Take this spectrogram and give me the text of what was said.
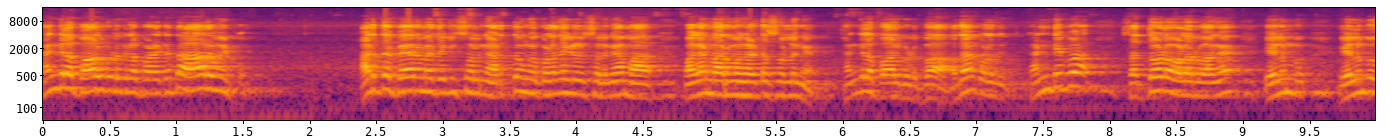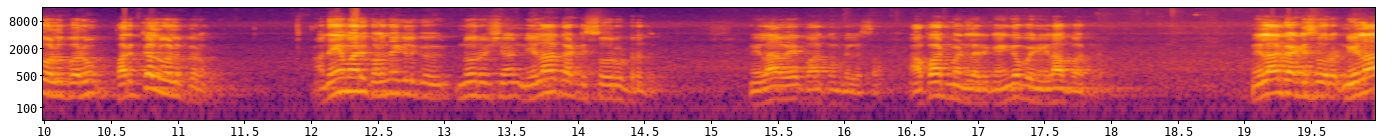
சங்கில் பால் கொடுக்குற பழக்கத்தை ஆரம்பிப்போம். அடுத்த பேரமேத்துக்கு சொல்லுங்கள் அடுத்தவங்க குழந்தைகளுக்கு சொல்லுங்கள் ம மகன் மருமகள்கிட்ட சொல்லுங்கள் அங்கே பால் கொடுப்பா. அதான் குழந்தை. கண்டிப்பாக சத்தோட வளருவாங்க. எலும்பு எலும்பு வலுப்பெறும் பற்கள் வலுப்பெறும். அதே மாதிரி குழந்தைகளுக்கு இன்னொரு விஷயம் நிலா காட்டி சோறு விட்றது நிலாவே பார்க்க முடியல சார். அப்பார்ட்மெண்ட்டில் இருக்கேன். எங்கே போய் நிலா பார்க்குறேன் நிலா காட்டி சோறு நிலா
